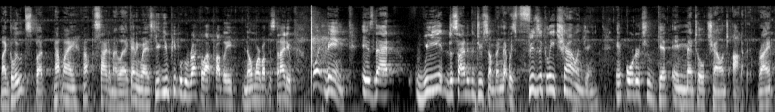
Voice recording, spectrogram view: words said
my glutes, but not my not the side of my leg. Anyways, you, you people who ruck a lot probably know more about this than I do. Point being is that we decided to do something that was physically challenging in order to get a mental challenge out of it, right?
